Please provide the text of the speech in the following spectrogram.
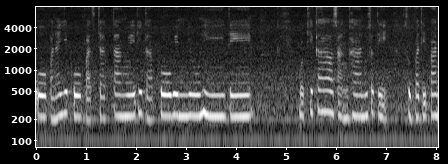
โอปัญญิโก ปัจจัตตังเวทิตาโพวินยูหีติบทที่ 9 สังคานุสติ สุปฏิปัน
